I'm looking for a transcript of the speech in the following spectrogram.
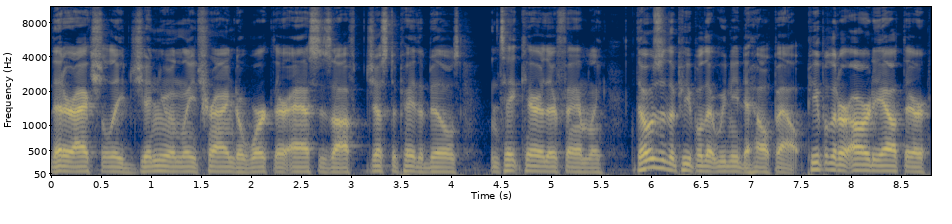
that are actually genuinely trying to work their asses off just to pay the bills and take care of their family. Those are the people that we need to help out. People that are already out there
